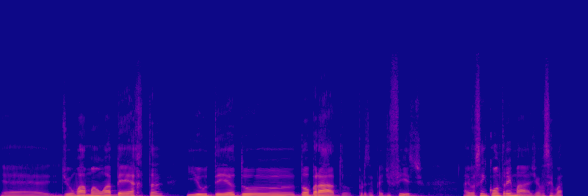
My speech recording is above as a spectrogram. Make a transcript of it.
é, de uma mão aberta e o dedo dobrado, por exemplo, é difícil. Aí você encontra a imagem, aí você vai,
